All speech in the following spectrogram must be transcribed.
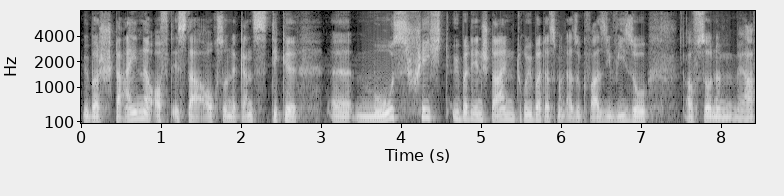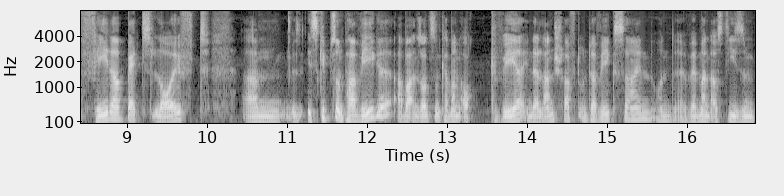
über Steine. Oft ist da auch so eine ganz dicke äh, Moosschicht über den Steinen drüber, dass man also quasi wie so auf so einem ja, Federbett läuft. Ähm, es gibt so ein paar Wege, aber ansonsten kann man auch quer in der Landschaft unterwegs sein. Und äh, wenn man aus diesem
